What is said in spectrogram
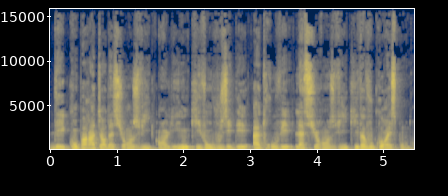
des comparateurs d'assurance vie en ligne qui vont vous aider à trouver l'assurance vie qui va vous correspondre.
